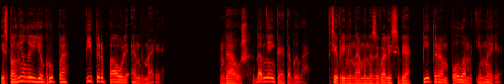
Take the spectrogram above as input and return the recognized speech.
Исполняла ее группа Питер, Пауль и Мэри. Да уж, давненько это было. В те времена мы называли себя Питером, Полом и Мэри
